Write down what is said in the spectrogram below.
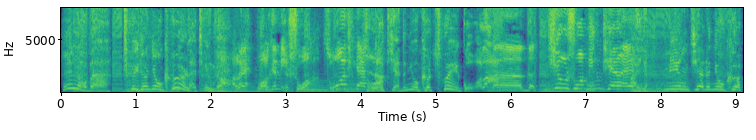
哎，老板，吹点牛壳来听呗。好嘞，我跟你说，昨天昨天的牛壳脆果了。呃，听说明天哎，哎呀，明天的牛壳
